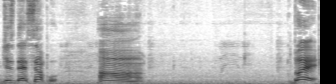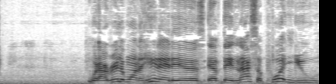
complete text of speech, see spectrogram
Just that simple. Um, but what I really want to hear that is if they not supporting you,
